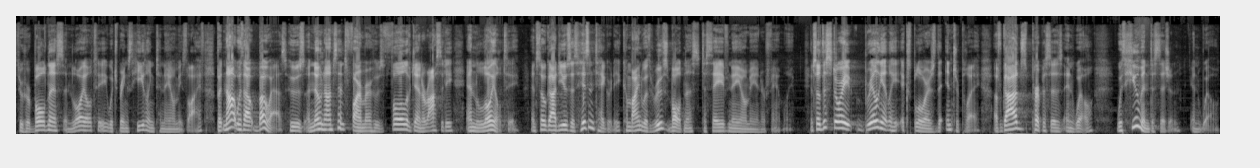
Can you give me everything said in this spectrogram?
through her boldness and loyalty, which brings healing to Naomi's life, but not without Boaz, who's a no nonsense farmer who's full of generosity and loyalty. And so God uses his integrity combined with Ruth's boldness to save Naomi and her family. And so this story brilliantly explores the interplay of God's purposes and will with human decision and will.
